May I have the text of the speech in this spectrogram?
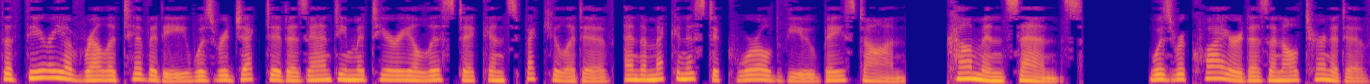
The theory of relativity was rejected as anti-materialistic and speculative, and a mechanistic worldview based on common sense was required as an alternative.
